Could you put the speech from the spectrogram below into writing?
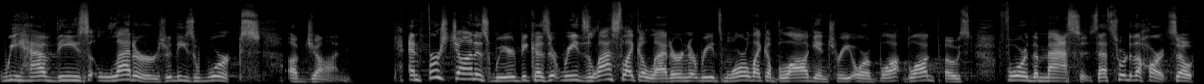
we have these letters or these works of John. And First John is weird because it reads less like a letter and it reads more like a blog entry or a blog post for the masses. That's sort of the heart. So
